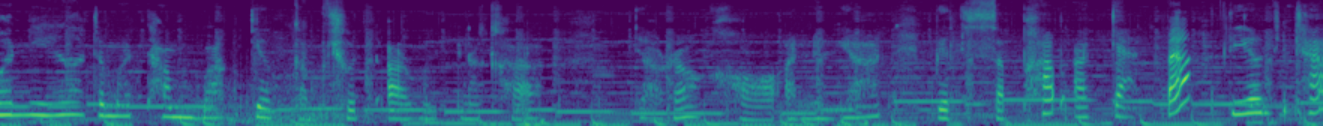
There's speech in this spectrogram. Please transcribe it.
วันนี้เราจะมาทำบัคเกี่ยวกับชุดอาริกนะคะ เดี๋ยวเราขออนุญาตเปลี่ยนสภาพอากาศแป๊บเดียวนะคะ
